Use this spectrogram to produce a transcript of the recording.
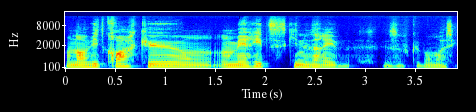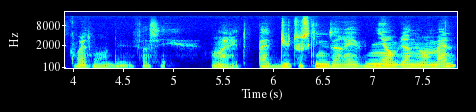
On a envie de croire que on, mérite ce qui nous arrive. Sauf que pour moi, c'est complètement... Enfin, c'est, on mérite pas du tout ce qui nous arrive, ni en bien ni en mal.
